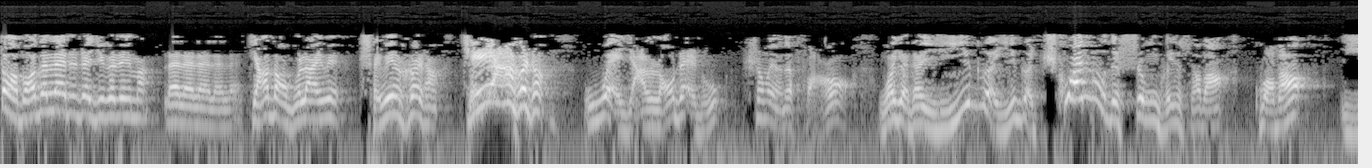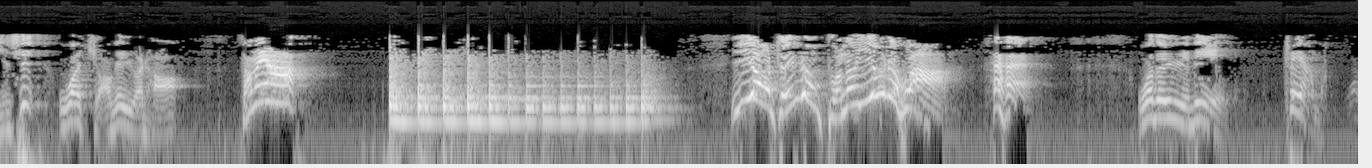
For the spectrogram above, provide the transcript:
盗宝的来的这几个人吗？来来来来来，假道姑、蓝云、赤云和尚、金牙和尚，外加老寨主什么样的方傲，我叫他一个一个全部的神坤索绑国宝一起，我交给岳超，怎么样？要真正不能赢的话，嘿嘿，我的玉帝，这样吧，我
